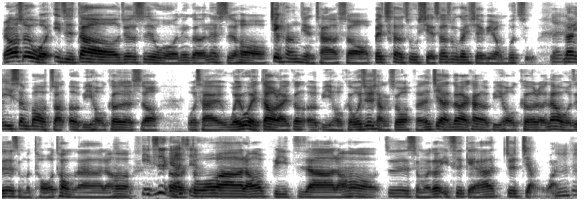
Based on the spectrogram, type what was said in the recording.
然后，所以我一直到就是我那个那时候健康检查的时候，被测出血色素跟血比容不足，对，那医生帮我转耳鼻喉科的时候。我才娓娓道来跟耳鼻喉科，我就想说，反正既然都来看耳鼻喉科了，那我这些什么头痛啊，然后耳。朵啊，然后鼻子啊，然后就是什么都一次给他就讲完。嗯哼，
